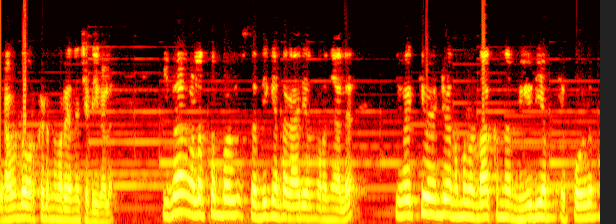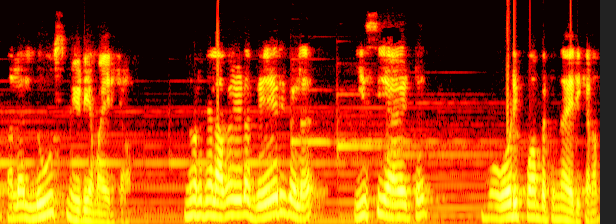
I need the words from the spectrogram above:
ഗ്രൗണ്ട് ഓർക്കിഡ് എന്ന് പറയുന്ന ചെടികൾ ഇവ വളർത്തുമ്പോൾ ശ്രദ്ധിക്കേണ്ട കാര്യം എന്ന് പറഞ്ഞാൽ ഇവയ്ക്ക് വേണ്ടി നമ്മൾ ഉണ്ടാക്കുന്ന മീഡിയം എപ്പോഴും നല്ല ലൂസ് മീഡിയം ആയിരിക്കണം. എന്ന് പറഞ്ഞാൽ അവയുടെ വേരുകൾ ഈസി ആയിട്ട് ഓടിപ്പോകാൻ പറ്റുന്നതായിരിക്കണം.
